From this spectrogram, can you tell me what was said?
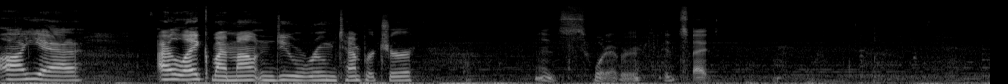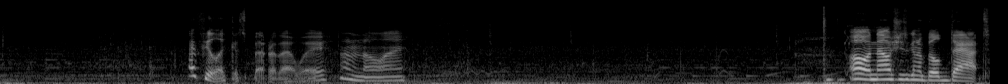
Ah, uh, yeah. I like my Mountain Dew room temperature. It's whatever. It's I, I feel like it's better that way. I don't know why. Oh, now she's gonna build that.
